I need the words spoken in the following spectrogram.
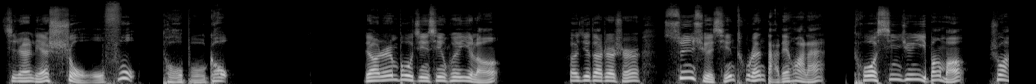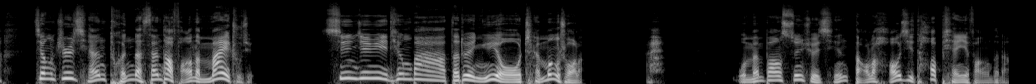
竟然连首付都不够。两人不仅心灰意冷。可就在这时，孙雪琴突然打电话来，托辛君逸帮忙，说将之前囤的三套房子卖出去。辛君逸听罢，则对女友陈梦说了。我们帮孙雪琴倒了好几套便宜房子呢，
